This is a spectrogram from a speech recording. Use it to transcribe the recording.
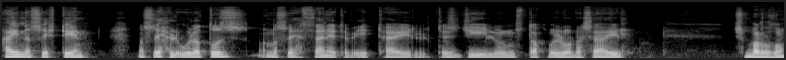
هاي نصيحتين. النصيحة الأولى طز والنصيحة الثانية تبعيت هاي التسجيل والمستقبل والرسائل. إيش برضو؟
